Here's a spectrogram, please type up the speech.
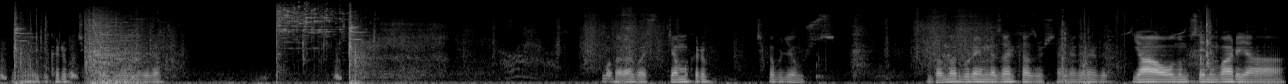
Ee, kırıp böyle. Bu kadar basit. Camı kırıp çıkabiliyormuşuz. Adamlar buraya mezar kazmışlar ne kadar Ya oğlum senin var ya.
